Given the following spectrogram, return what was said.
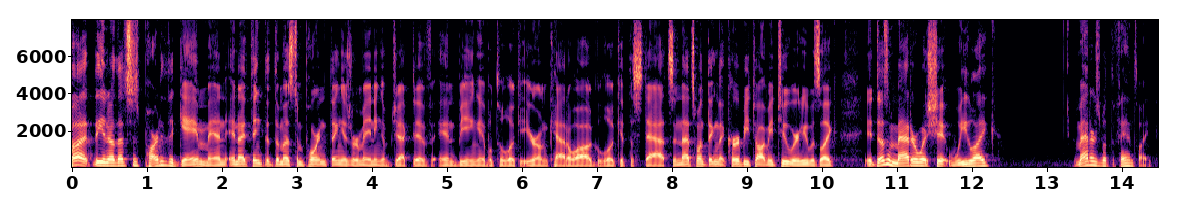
but you know, that's just part of the game, man. And I think that the most important thing is remaining objective and being able to look at your own catalog, look at the stats. And that's one thing that Kirby taught me too, where he was like, it doesn't matter what shit we like, it matters what the fans like.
